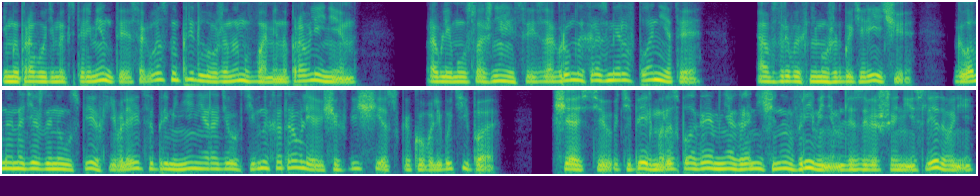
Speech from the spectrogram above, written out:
и мы проводим эксперименты согласно предложенным вами направлениям. Проблема усложняется из-за огромных размеров планеты, о взрывах не может быть речи. Главной надеждой на успех является применение радиоактивных отравляющих веществ какого-либо типа. К счастью, теперь мы располагаем неограниченным временем для завершения исследований,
